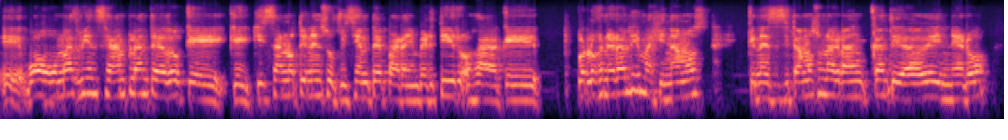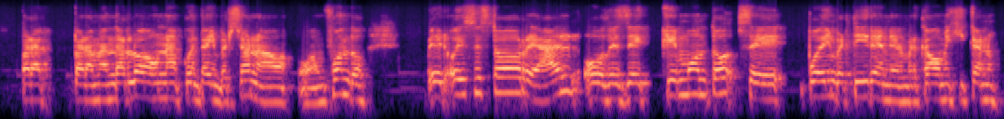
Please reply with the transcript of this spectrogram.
eh, o más bien se han planteado que, que, quizá no tienen suficiente para invertir, o sea, que por lo general imaginamos que necesitamos una gran cantidad de dinero para, para mandarlo a una cuenta de inversión o a un fondo. Pero ¿es esto real o desde qué monto se puede invertir en el mercado mexicano?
